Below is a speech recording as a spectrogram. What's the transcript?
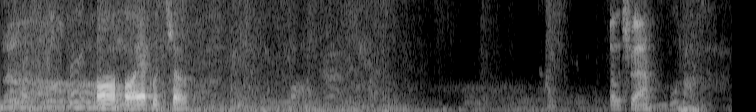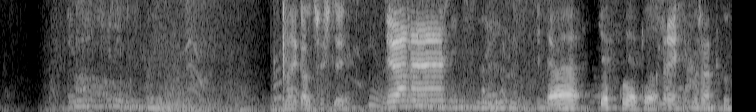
You have slain Fun Oho, jak utřel. No jak utřeš ty? begins. Já ne! Ne, těsně to. Dobrý, v pořádku.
